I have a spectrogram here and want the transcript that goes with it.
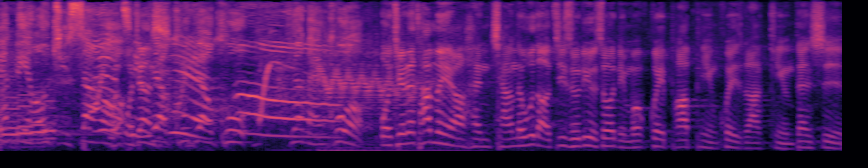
他脸好沮丧哦。我我这样不要哭，不要哭，不要难过。我觉得他们有很强的舞蹈基础，例如说你们会 popping 会 locking，但是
